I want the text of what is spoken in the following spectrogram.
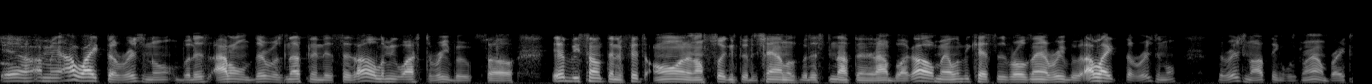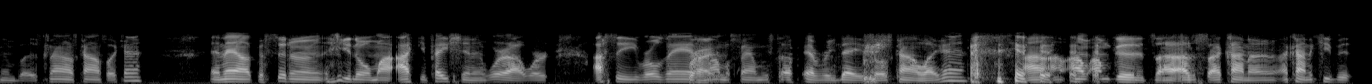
Yeah, I mean, I like the original, but it's I don't. There was nothing that says, "Oh, let me watch the reboot." So it'll be something if it's on and I'm flicking through the channels, but it's nothing that I'm like, "Oh man, let me catch this Roseanne reboot." I like the original. The original I think was groundbreaking, but it sounds kind of like, eh. And now considering you know my occupation and where I work, I see Roseanne Right. and Mama's Family stuff every day, so it's kind of like, eh. I, I, I'm I'm good. So I, I just I kind of I kind of keep it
